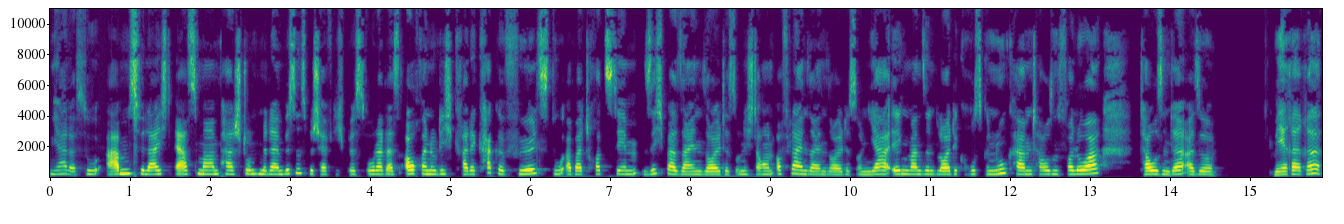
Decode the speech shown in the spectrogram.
Ja, dass du abends vielleicht erstmal ein paar Stunden mit deinem Business beschäftigt bist oder dass auch wenn du dich gerade kacke fühlst, du aber trotzdem sichtbar sein solltest und nicht dauernd offline sein solltest. Und ja, irgendwann sind Leute groß genug, haben tausend Follower, tausende, also mehrere.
